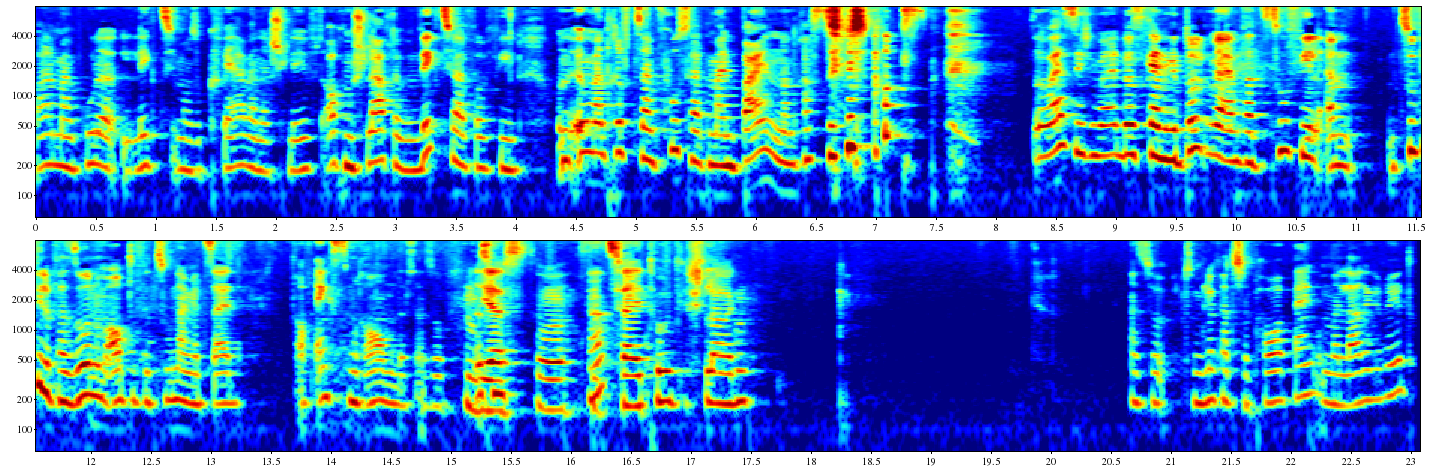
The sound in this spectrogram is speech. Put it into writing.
Vor allem mein Bruder legt sich immer so quer, wenn er schläft. Auch im Schlaf, der bewegt sich halt voll viel. Und irgendwann trifft sein Fuß halt mein Bein und dann raste ich aus. So weißt du, ich meine, du hast keine Geduld mehr, einfach zu viel, ähm, zu viele Personen im Auto für zu lange Zeit auf engstem Raum. Das also. Das hast du die ja? Zeit totgeschlagen. Also zum Glück hatte ich eine Powerbank und mein Ladegerät.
